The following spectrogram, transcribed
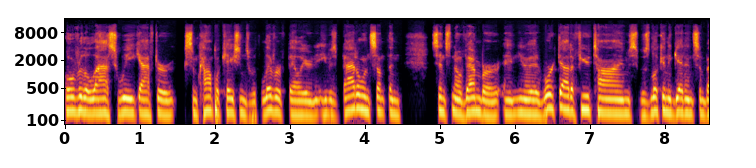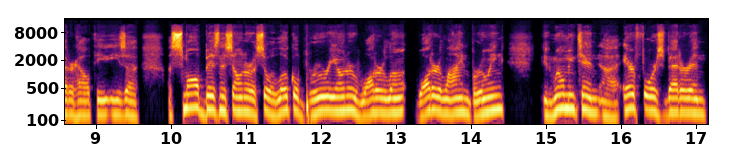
over the last week after some complications with liver failure, and he was battling something since November, and you know it worked out a few times. Was looking to get in some better health. He, he's a a small business owner, so a local brewery owner, Waterlo- Waterline Brewing. In Wilmington, uh, Air Force veteran,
